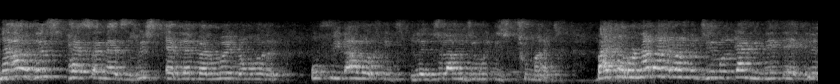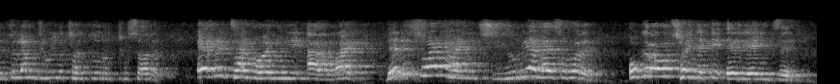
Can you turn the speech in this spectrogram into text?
now this person has reached a level mo e leng gore o feela gore lentswe la modimo is too much but rona bana ba modimo ka nnete lentswe la modimo le tshwanetse gore thusa gore every time when we arrive that is why gantsi you realize gore o kry-a o tshwenye ke area e itseng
